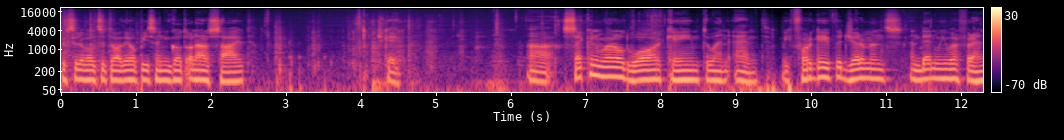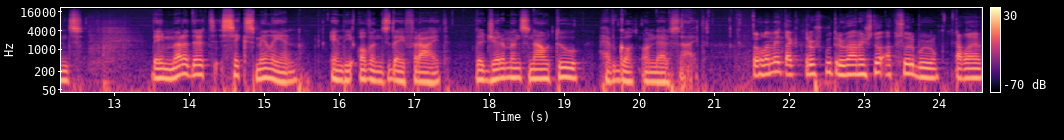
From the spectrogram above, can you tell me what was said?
Bych si dovolil citovat jeho píseň God on our side. Počkej. Uh, Second World War came to an end. We forgave the Germans and then we were friends. They murdered six million in the ovens they fried. The Germans now too have got on their side. Tohle mi tak trošku trvá, než to absorbuju, ale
